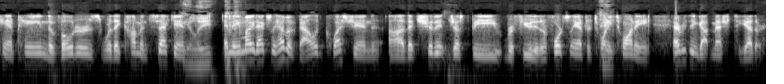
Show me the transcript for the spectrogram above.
campaign, the voters, where they come in second, Elite. and they might actually have a valid question uh, that shouldn't just be refuted. Unfortunately, after 2020, everything got meshed together.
